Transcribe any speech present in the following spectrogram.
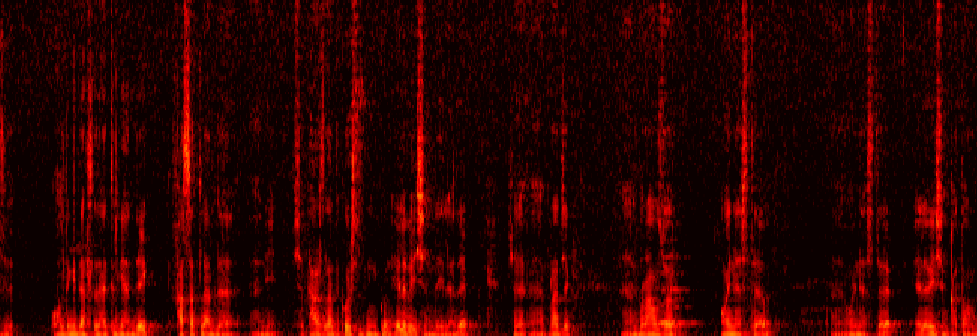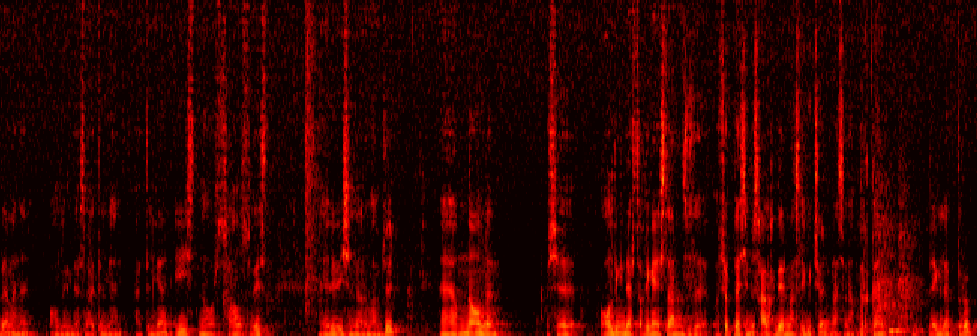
o'zi oldingi darslarda aytilgandek fasadlarda ya'ni o'sha tarzlarda ko'rishingiz mumkin elevation deyiladi o'sha e, project e, brauzer oynasida e, oynasida elevation qatorida mana oldingi darsda aytilgan aytilgan east north south west elevationlari mavjud. Undan oldin o'sha oldingi darsda qilgan ishlarimizni o'chirib tashlaymiz xalaqit bermaslik uchun masalan qirqim belgilab turib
